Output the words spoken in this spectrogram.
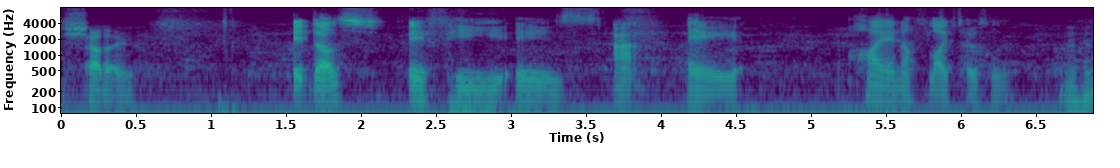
Shadow. It does if he is at a high enough life total. Mm-hmm.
